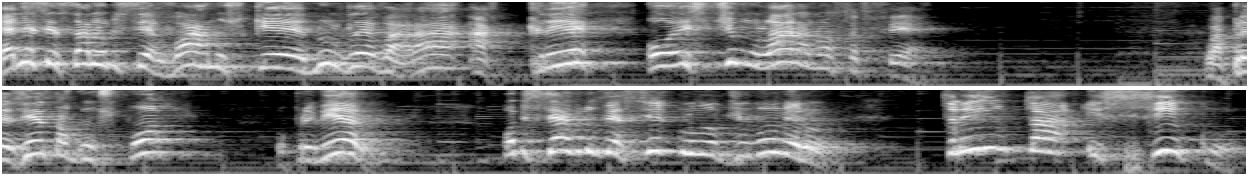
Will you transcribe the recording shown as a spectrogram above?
é necessário observarmos que nos levará a crer ou estimular a nossa fé. Eu apresento alguns pontos. O primeiro Observe no versículo de número 35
